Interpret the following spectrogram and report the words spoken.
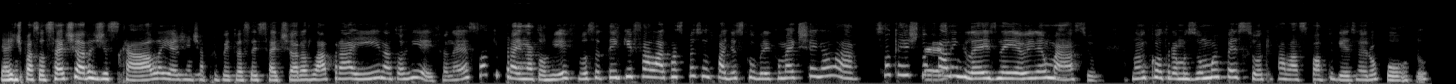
E a gente passou sete horas de escala e a gente aproveitou essas sete horas lá para ir na Torre Eiffel, né? Só que para ir na Torre Eiffel você tem que falar com as pessoas para descobrir como é que chega lá. Só que a gente não é. fala inglês, nem eu e nem o Márcio. Não encontramos uma pessoa que falasse português no aeroporto.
